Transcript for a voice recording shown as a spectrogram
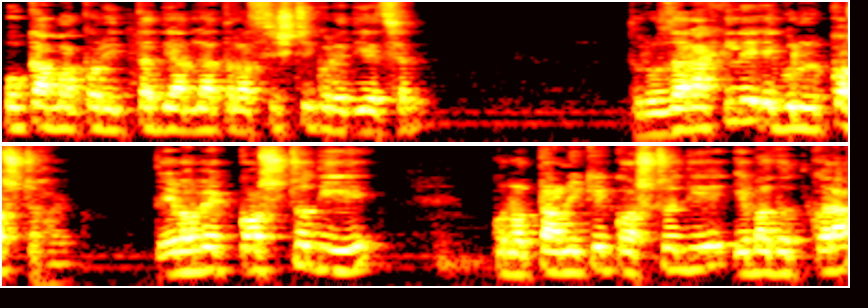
পোকামাকড় ইত্যাদি আল্লাহ তালা সৃষ্টি করে দিয়েছেন। তো রোজা রাখলে এগুলোর কষ্ট হয়। তো এভাবে কষ্ট দিয়ে, কোনো প্রাণীকে কষ্ট দিয়ে ইবাদত করা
